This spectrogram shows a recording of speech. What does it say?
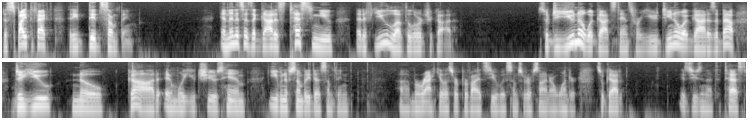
despite the fact that he did something. And then it says that God is testing you that if you love the Lord your God. So do you know what God stands for? You do you know what God is about? Do you know God and will you choose him even if somebody does something uh, miraculous or provides you with some sort of sign or wonder? So God is using that to test.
